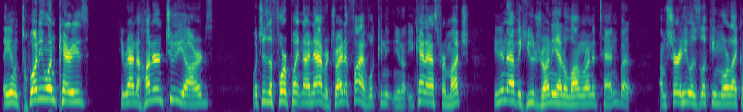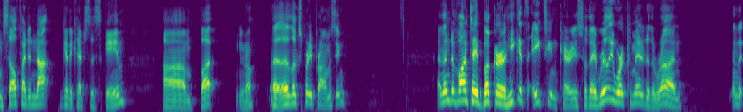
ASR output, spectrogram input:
They gave him 21 carries. He ran 102 yards, which is a 4.9 average, right at five. What can you, you know, you can't ask for much. He didn't have a huge run. He had a long run of 10, but I'm sure he was looking more like himself. I did not get to catch this game. Um, but, you know, it, it looks pretty promising. And then Devontae Booker, he gets 18 carries, so they really were committed to the run. And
